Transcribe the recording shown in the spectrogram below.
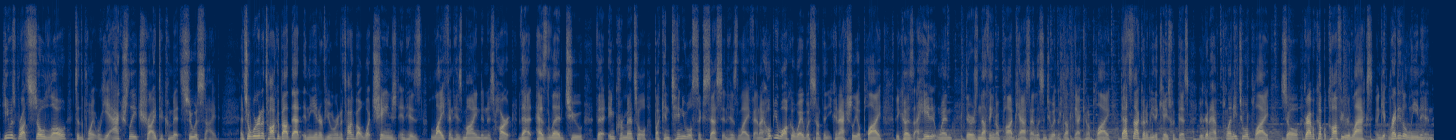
he was brought so low to the point where he actually tried to commit suicide. And so we're going to talk about that in the interview. We're going to talk about what changed in his life and his mind and his heart that has led to the incremental but continual success in his life. And I hope you walk away with something you can actually apply because I hate it when there's nothing in a podcast. I listen to it and there's nothing I can apply. That's not going to be the case with this. You're going to have plenty to apply. So grab a cup of coffee, relax, and get ready to lean in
